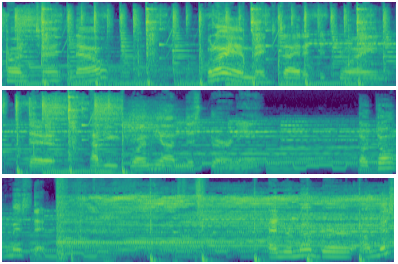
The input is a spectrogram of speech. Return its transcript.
content now, but I am excited to join the have you join me on this journey. So don't miss it. And remember, on this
